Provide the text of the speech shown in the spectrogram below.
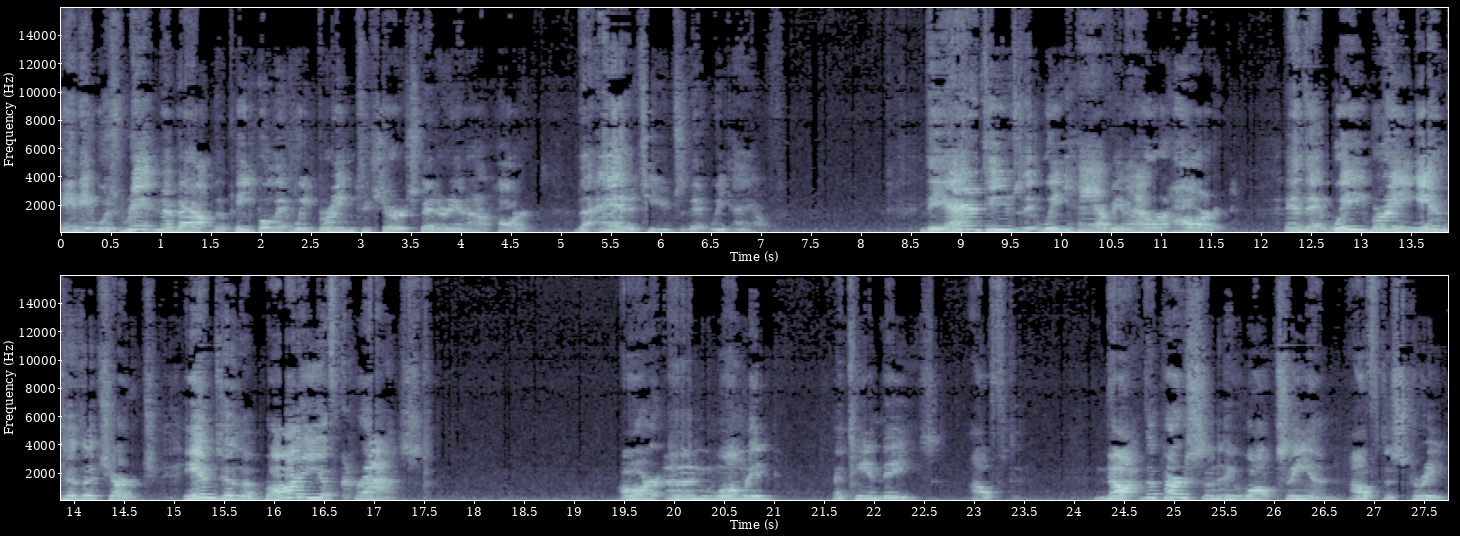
And it was written about the people that we bring to church that are in our heart, the attitudes that we have. The attitudes that we have in our heart and that we bring into the church, into the body of Christ, are unwanted attendees often. Not the person who walks in off the street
